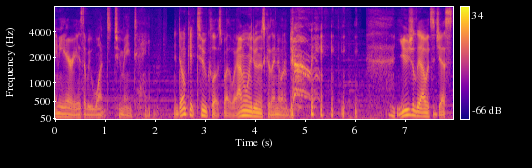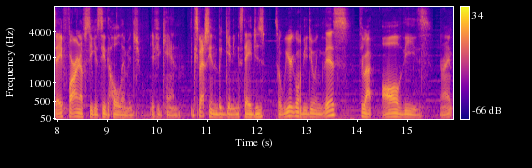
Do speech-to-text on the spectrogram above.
any areas that we want to maintain. And don't get too close, by the way. I'm only doing this because I know what I'm doing. Usually I would suggest stay far enough so you can see the whole image if you can, especially in the beginning stages. So we are going to be doing this throughout all of these, right?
